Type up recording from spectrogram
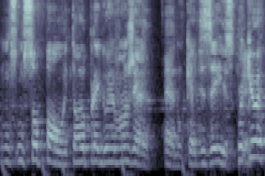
um, um sopão, então eu preguei o evangelho. É, não quer dizer isso. Porque o,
